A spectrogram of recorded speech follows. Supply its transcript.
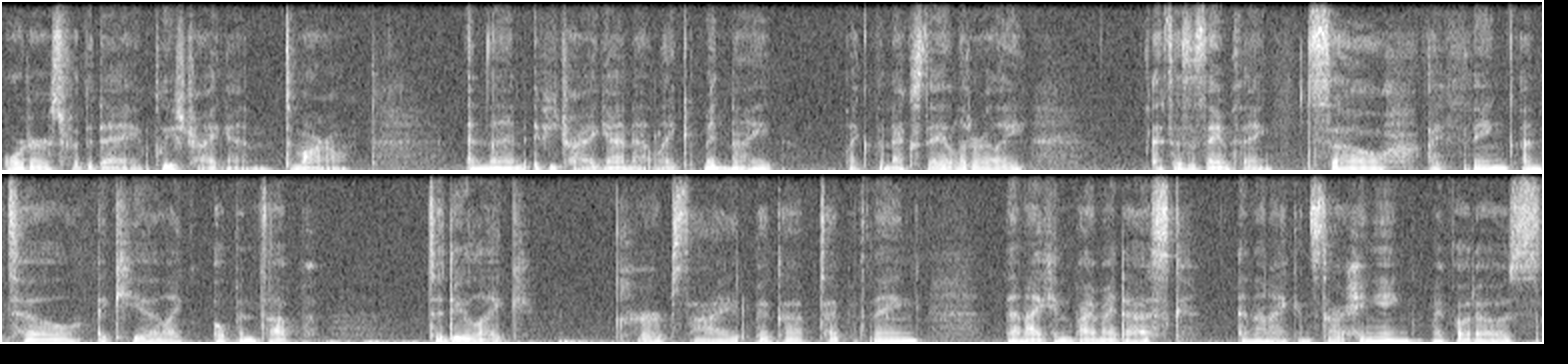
orders for the day. Please try again tomorrow. And then if you try again at like midnight, like the next day literally, it says the same thing. So I think until IKEA like opens up to do like curbside pickup type of thing, then I can buy my desk and then I can start hanging my photos,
